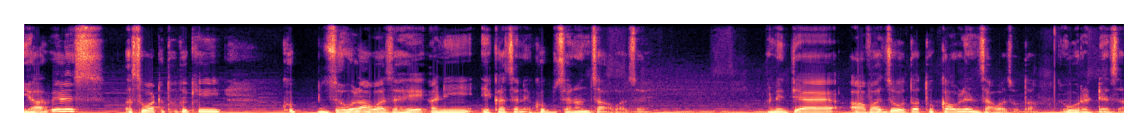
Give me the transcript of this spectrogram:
यावेळेस असं वाटत होतं की खूप जवळ आवाज आहे आणि एकाचा नाही खूप जणांचा आवाज आहे. आणि त्या आवाज जो होता तो कावळ्यांचा आवाज होता ओरडण्याचा.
